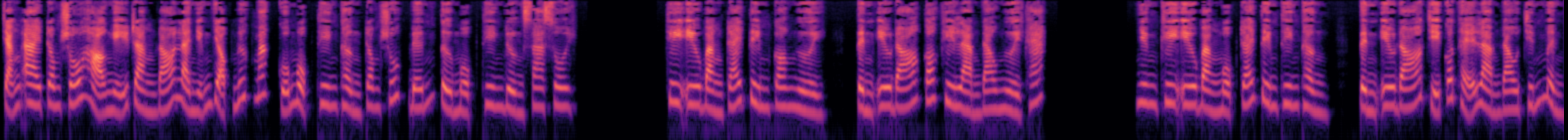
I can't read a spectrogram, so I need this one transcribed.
Chẳng ai trong số họ nghĩ rằng đó là những giọt nước mắt của một thiên thần trong suốt đến từ một thiên đường xa xôi. Khi yêu bằng trái tim con người, tình yêu đó có khi làm đau người khác. Nhưng khi yêu bằng một trái tim thiên thần, tình yêu đó chỉ có thể làm đau chính mình.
